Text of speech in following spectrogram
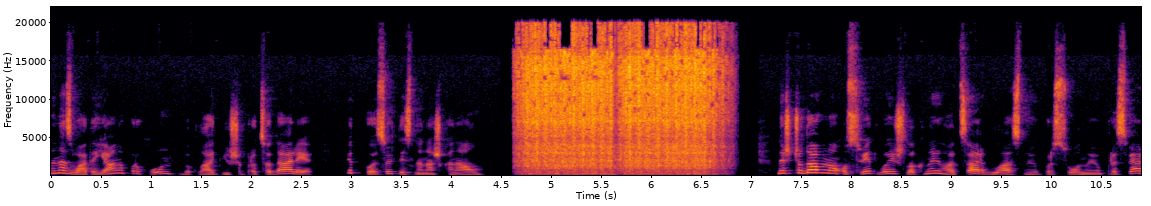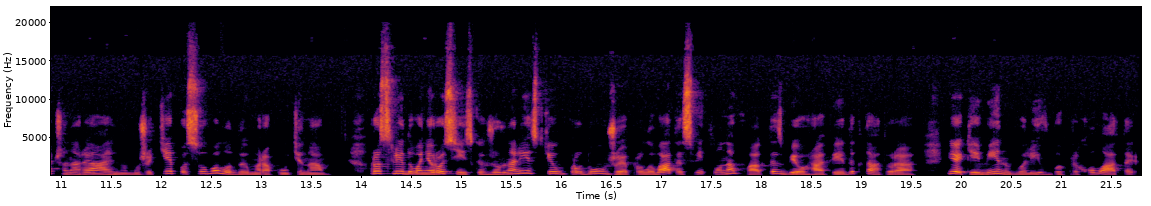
Мене звати Яна Порхун. Докладніше про це далі. Підписуйтесь на наш канал. Нещодавно у світ вийшла книга Цар власною персоною, присвячена реальному життєпису Володимира Путіна. Розслідування російських журналістів продовжує проливати світло на факти з біографії диктатора, які він волів би приховати.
